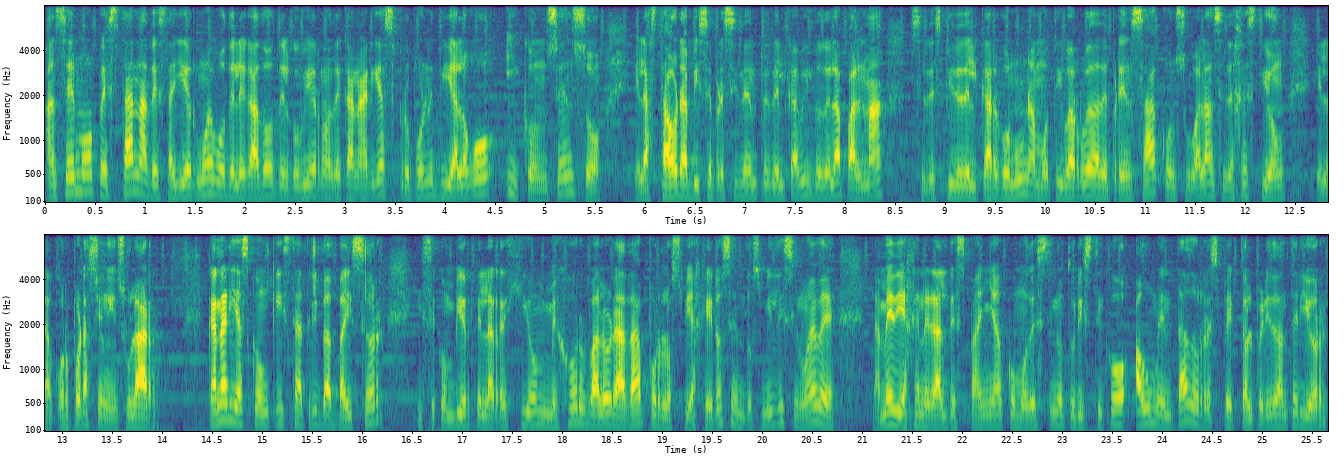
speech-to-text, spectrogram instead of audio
Anselmo Pestana, desde ayer nuevo delegado del Gobierno de Canarias, propone diálogo y consenso. El hasta ahora vicepresidente del Cabildo de La Palma se despide del cargo en una motiva rueda de prensa con su balance de gestión en la Corporación Insular. Canarias conquista TripAdvisor y se convierte en la región mejor valorada por los viajeros en 2019. La media general de España como destino turístico ha aumentado respecto al periodo anterior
